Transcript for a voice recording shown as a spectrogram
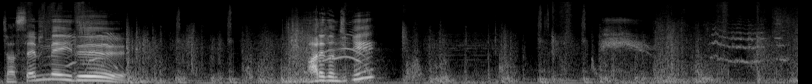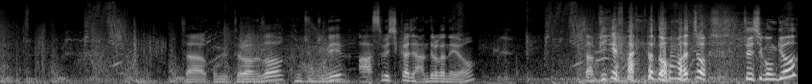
자, 샘메이드 아래 던지기. 자, 공격 들어가면서 공중 중립. 아, 스매시까지 안 들어가네요. 자, PK 파이어 너무 맞죠? 대시 공격.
